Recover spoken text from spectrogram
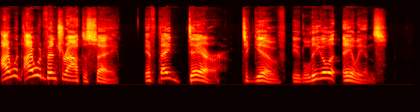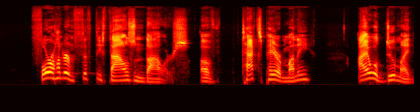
I would I would venture out to say if they dare to give illegal aliens four hundred and fifty thousand dollars of taxpayer money, I will do my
